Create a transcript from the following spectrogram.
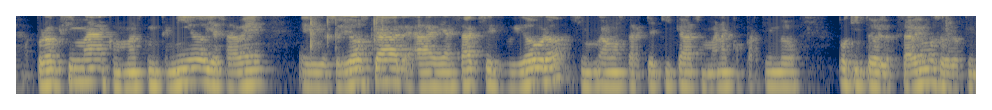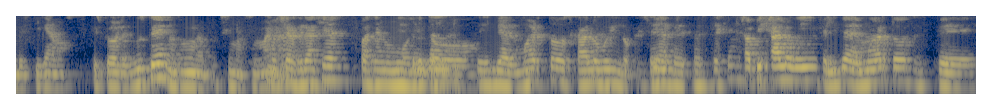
la próxima con más contenido. Ya saben, eh, yo soy Oscar, hay Sax y Guidobro. Vamos a estar aquí, cada semana compartiendo poquito de lo que sabemos o de lo que investigamos. Así que espero les guste. Nos vemos la próxima semana. Muchas gracias. Pasen un bonito sí. Día de Muertos, Halloween, lo que sea Sí. que festejen. Happy Halloween, feliz Día de Muertos, este,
